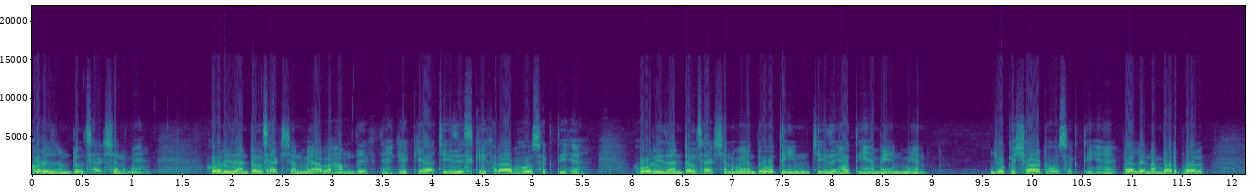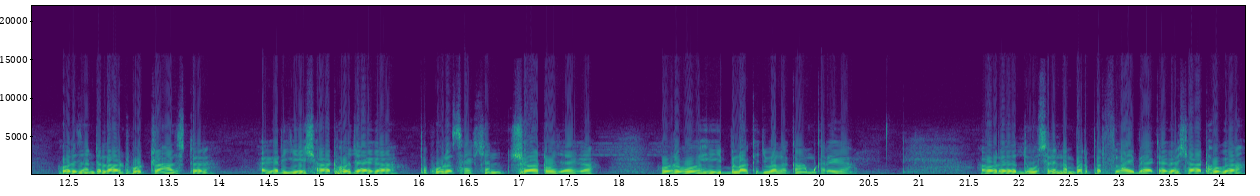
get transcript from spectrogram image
हॉरिजेंटल सेक्शन में। हॉरिजेंटल सेक्शन में अब हम देखते हैं कि क्या चीज़ इसकी ख़राब हो सकती है। हॉरिजेंटल सेक्शन में दो तीन चीज़ें होती हैं मेन मेन जो कि शार्ट हो सकती हैं। पहले नंबर पर हॉरिजेंटल आउटपुट ट्रांजिस्टर, अगर ये शार्ट हो जाएगा तो पूरा सेक्शन शार्ट हो जाएगा और वो ही ब्लॉकेज वाला काम करेगा। और दूसरे नंबर पर फ्लाई बैक अगर शार्ट होगा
